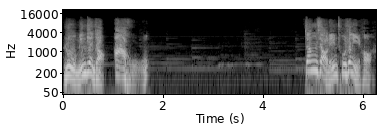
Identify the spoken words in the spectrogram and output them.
乳名便叫阿虎。张孝林出生以后啊，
